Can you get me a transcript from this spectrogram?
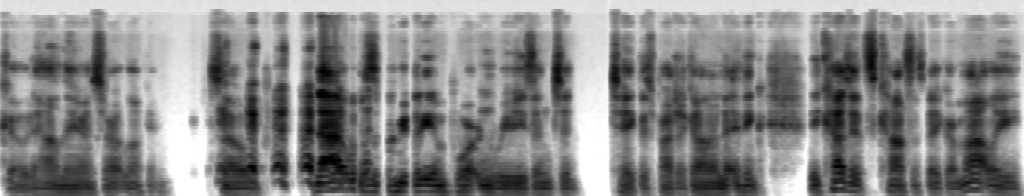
go down there and start looking. So that was a really important reason to take this project on. And I think because it's Constance Baker Motley,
